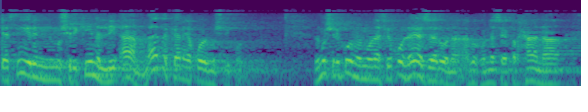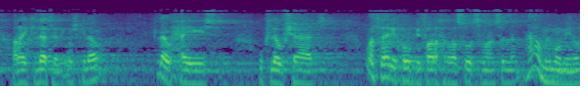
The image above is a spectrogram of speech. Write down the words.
كثير من المشركين اللئام. ماذا كان يقول المشركون؟ المشركون والمنافقون لا يزالون الناس فرحانة رأيك لا واش كلاو حيش وكلاو شات وفرحوا بفرح الرسول صلى الله عليه وسلم. ها هم المؤمنون.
